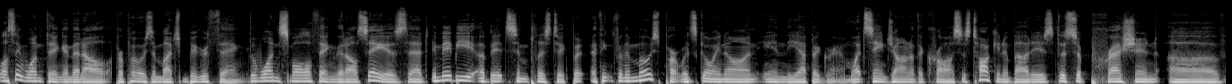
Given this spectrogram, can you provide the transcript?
Well, I'll say one thing and then I'll propose a much bigger thing. The one small thing that I'll say is that it may be a bit simplistic, but I think for the most part, what's going on in the epigram, what St. John of the Cross is talking about is the suppression of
